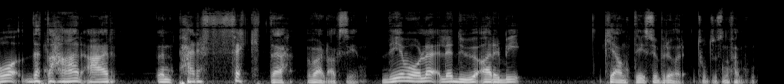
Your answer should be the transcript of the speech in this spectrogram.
Og dette her er den perfekte hverdagsvin. Dievole Ledu Arbi Chianti Superiore 2015.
